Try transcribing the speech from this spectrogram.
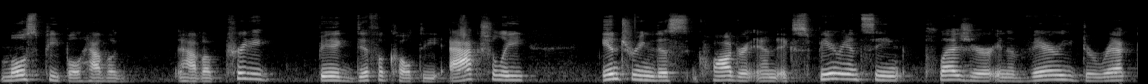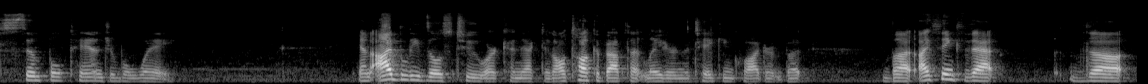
most people have a, have a pretty big difficulty actually entering this quadrant and experiencing pleasure in a very direct, simple, tangible way. And I believe those two are connected. I'll talk about that later in the taking quadrant, but, but I think that the,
